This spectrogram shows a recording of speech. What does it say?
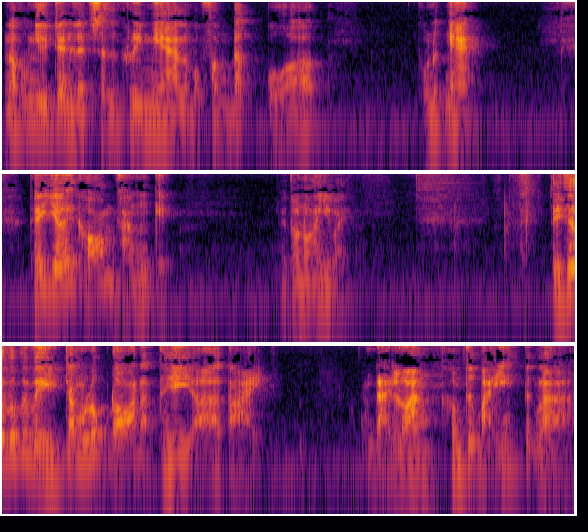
Nó cũng như trên lịch sử Crimea là một phần đất của của nước Nga. Thế giới khó mà phản ứng kịp. Thì tôi nói như vậy. Thì thưa quý vị trong lúc đó, đó thì ở tại Đài Loan hôm thứ bảy tức là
